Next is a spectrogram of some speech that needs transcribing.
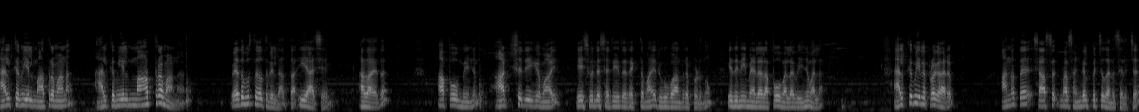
ആൽക്കമിയിൽ മാത്രമാണ് ആൽക്കമിയിൽ മാത്രമാണ് വേദപുസ്തകത്തിലില്ലാത്ത ഈ ആശയം. അതായത് അപ്പവും മീനും ആക്ഷരികമായി യേശുവിന്റെ ശരീര രക്തമായി രൂപാന്തരപ്പെടുന്നു. ഇതിനീ മേലാൽ അപ്പവുമല്ല വീഞ്ഞുമല്ല ആൽക്കമിയിലെ പ്രകാരം അന്നത്തെ ശാസ്ത്രജ്ഞർ സങ്കല്പിച്ചതനുസരിച്ച്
